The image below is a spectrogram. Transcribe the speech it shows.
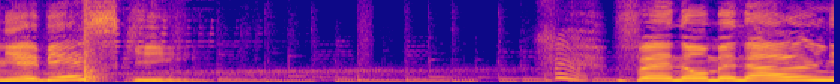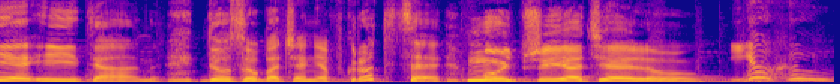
Niebieski. Fenomenalnie, Itan. Do zobaczenia wkrótce, mój przyjacielu. Juhu!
